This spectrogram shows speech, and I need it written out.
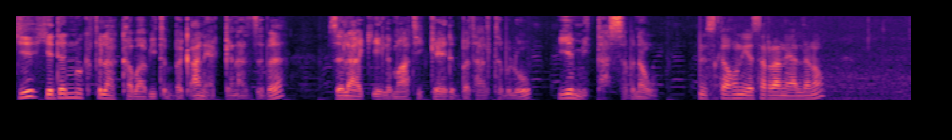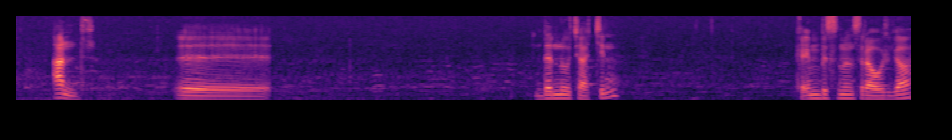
ይህ የደኑ ክፍል አካባቢ ጥበቃን ያገናዘበ ዘላቂ ልማት ይካሄድበታል ተብሎ የሚታሰብ ነው። እስካሁን እየሰራን ያለ ነው አንድ ደኖቻችን ከኢንቨስትመንት ስራዎች ጋር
